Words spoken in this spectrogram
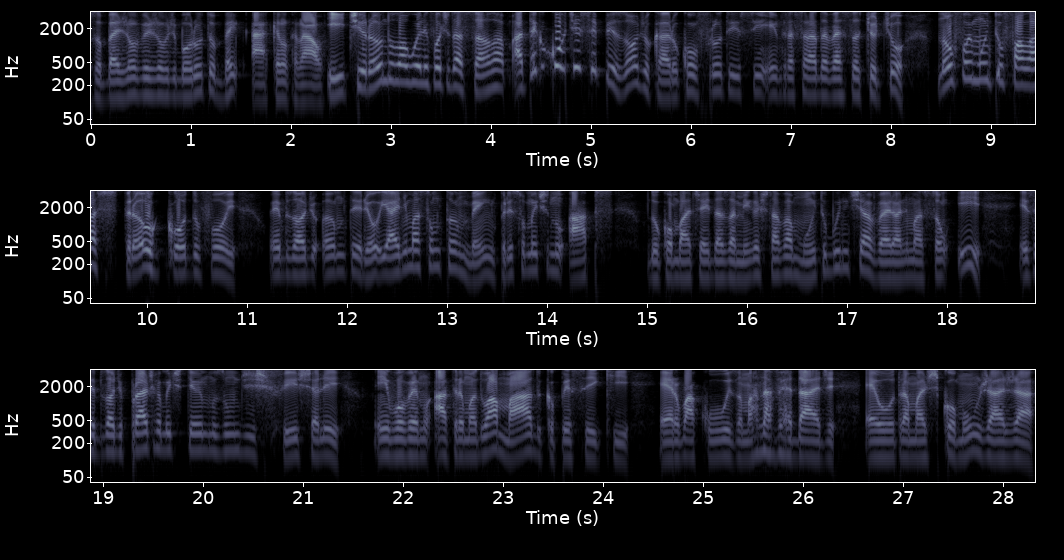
Seu pé de novo vídeo novo de Boruto bem aqui no canal. E tirando logo o elefante da sala, até que eu curti esse episódio, cara. O confronto em si entre a Sarada versus a Chuchu não foi muito falastrão quanto foi o episódio anterior. E a animação também, principalmente no ápice do combate aí das amigas, estava muito bonitinha, velho, a animação. E esse episódio praticamente temos um desfecho ali envolvendo a trama do amado, que eu pensei que era uma coisa, mas na verdade é outra mais comum. Já já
